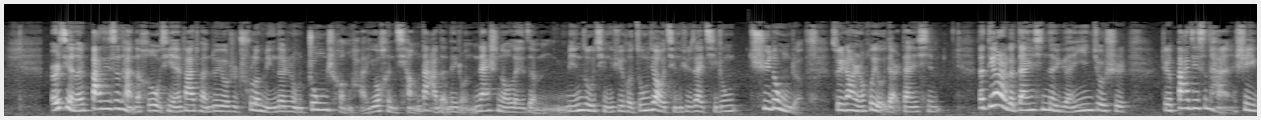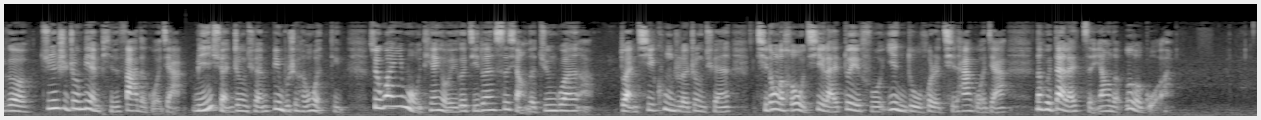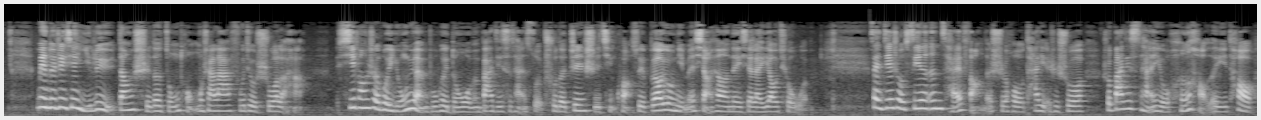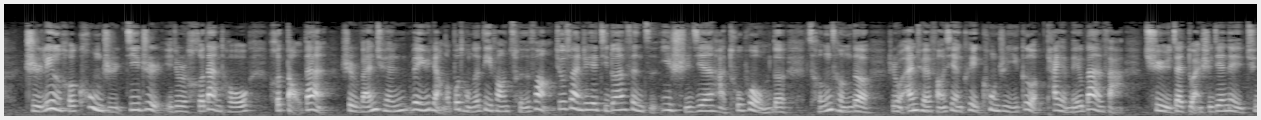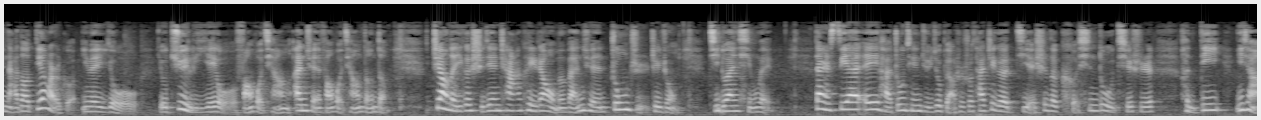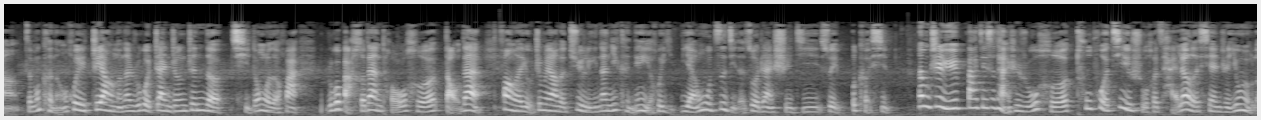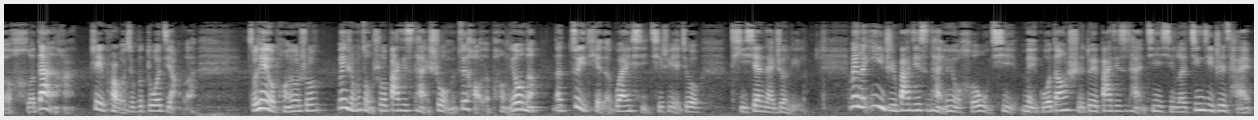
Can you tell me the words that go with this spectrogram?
而且呢，巴基斯坦的核武器研发团队又是出了名的这种忠诚哈，有很强大的那种 nationalism 民族情绪和宗教情绪在其中驱动着，所以让人会有点担心。那第二个担心的原因就是，这个巴基斯坦是一个军事政变频发的国家，民选政权并不是很稳定，所以万一某天有一个极端思想的军官啊，短期控制了政权，启动了核武器来对付印度或者其他国家，那会带来怎样的恶果啊？面对这些疑虑，当时的总统穆沙拉夫就说了：“哈，西方社会永远不会懂我们巴基斯坦所处的真实情况，所以不要用你们想象的那些来要求我们。”在接受 CNN 采访的时候，他也是说：“说巴基斯坦有很好的一套指令和控制机制，也就是核弹头和导弹是完全位于两个不同的地方存放。就算这些极端分子一时间哈突破我们的层层的这种安全防线，可以控制一个，他也没有办法去在短时间内去拿到第二个，因为有有距离，也有防火墙、安全防火墙等等，这样的一个时间差可以让我们完全终止这种极端行为。但是 CIA 哈中情局就表示说，它这个解释的可信度其实很低。你想，怎么可能会这样呢？那如果战争真的启动了的话，如果把核弹头和导弹放了有这么样的距离，那你肯定也会延误自己的作战时机，所以不可信。那么至于巴基斯坦是如何突破技术和材料的限制，拥有了核弹哈这块我就不多讲了。昨天有朋友说，为什么总说巴基斯坦是我们最好的朋友呢？那最铁的关系其实也就体现在这里了。为了抑制巴基斯坦拥有核武器，美国当时对巴基斯坦进行了经济制裁。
